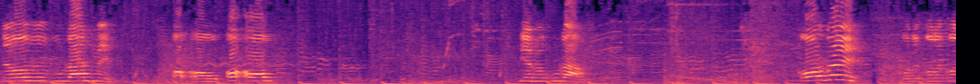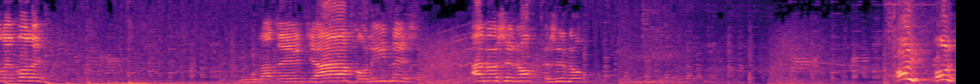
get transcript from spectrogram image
Tengo que curarme. ¡Oh, oh, oh, oh! Bien, me he curado. ¡Corre! ¡Corre, corre, corre, corre! ¡Cúrate ya, jolines! Ah, no, ese no, ese no. ¡Ay! ¡Ay!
